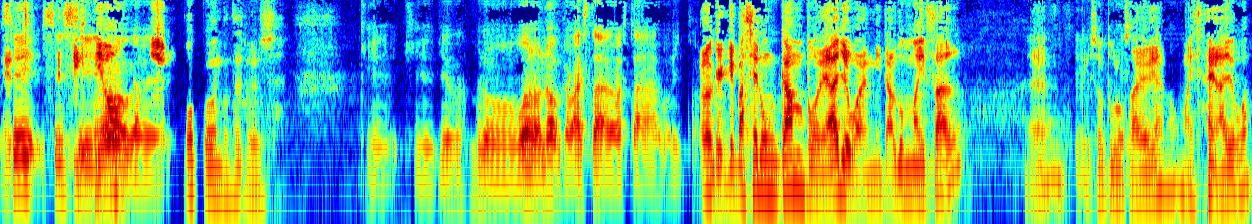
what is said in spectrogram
Sí, sí, sí. poco, entonces pues... Que, pero bueno, no, que va a estar, va a estar bonito. Bueno, que, va a ser un campo de Iowa en mitad de un maizal, ¿eh? eso tú lo sabes bien, ¿no? Maizal en Iowa.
